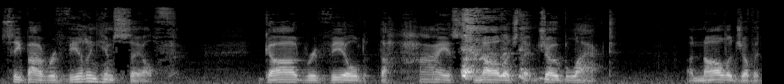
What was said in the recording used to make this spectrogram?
See, by revealing himself, God revealed the highest knowledge that Job lacked a knowledge of it,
